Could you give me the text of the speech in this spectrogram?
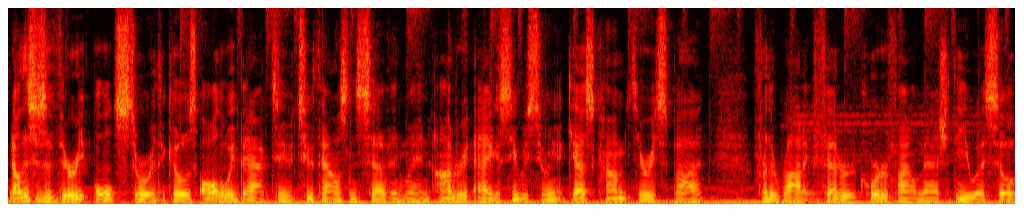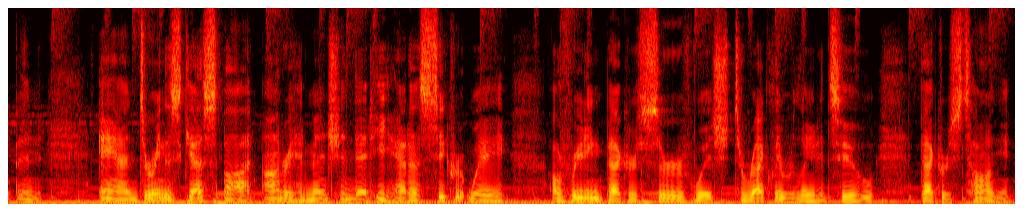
Now, this is a very old story that goes all the way back to 2007 when Andre Agassi was doing a guest commentary spot for the Roddick Federer quarterfinal match at the US Open. And during this guest spot, Andre had mentioned that he had a secret way of reading Becker's serve, which directly related to Becker's tongue.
